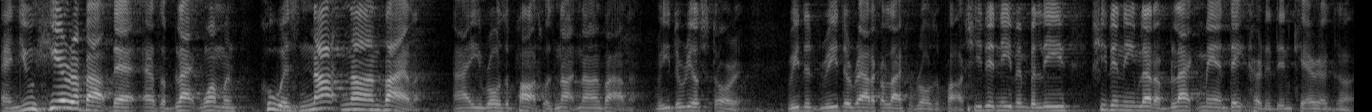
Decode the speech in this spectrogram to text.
And you hear about that as a black woman who is not nonviolent, i.e., Rosa Parks was not nonviolent. Read the real story. Read the, read the radical life of Rosa Parks. She didn't even believe, she didn't even let a black man date her that didn't carry a gun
